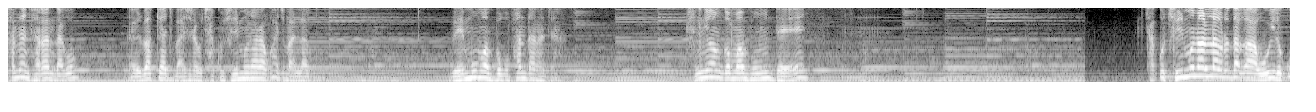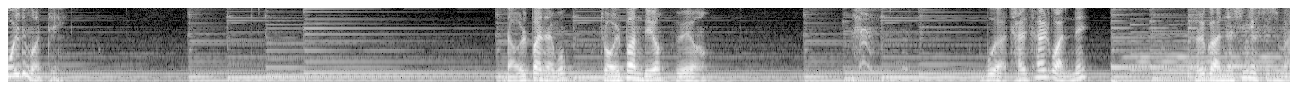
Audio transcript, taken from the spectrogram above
하면 잘한다고? 열받게 하지 마시라고 자꾸 질문하라고 하지 말라고. 외모만 보고 판단하자. 중요한 것만 보면 돼. 음. 자꾸 질문하려고 그러다가 오히려 꼬이는 것 같아 나 얼빠냐고? 저 얼빠인데요? 왜요? 뭐야 잘 살고 왔네? 별거 아니야 신경 쓰지 마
